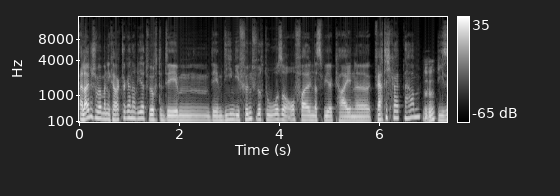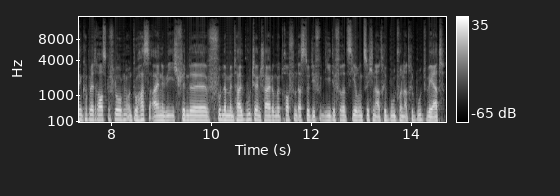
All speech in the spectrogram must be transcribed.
alleine schon, wenn man den Charakter generiert, würde dem, dem D&D 5 Virtuose auffallen, dass wir keine Fertigkeiten haben. Mhm. Die sind komplett rausgeflogen und du hast eine, wie ich finde, fundamental gute Entscheidung getroffen, dass du die, die Differenzierung zwischen Attribut und Attributwert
